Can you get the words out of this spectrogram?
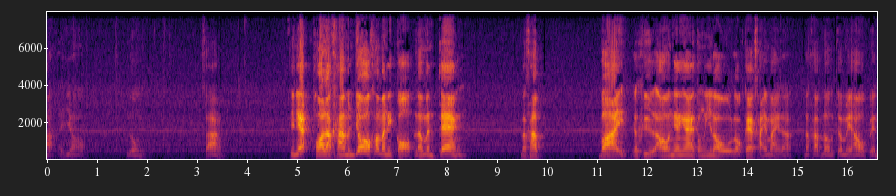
อะใส่ย่อ ลง สร้าง ทีเนี้ยพอราคามันย่อเข้ามาในกรอบแล้วมันแจ้งนะครับ buy ก็คือเอาง่าย ๆ ตรงนี้เราเราแก้ไขใหม่แล้วนะครับ เราจะไม่เอาเป็น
